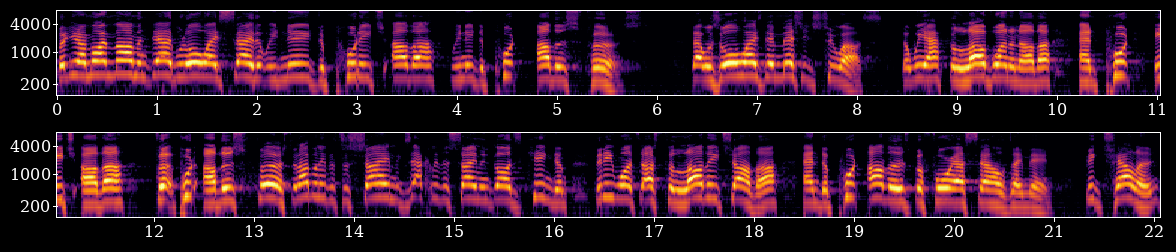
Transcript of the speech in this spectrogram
But you know, my mum and dad would always say that we need to put each other, we need to put others first. That was always their message to us that we have to love one another and put each other put others first. And I believe it's the same, exactly the same in God's kingdom, that He wants us to love each other and to put others before ourselves. Amen. Big challenge,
